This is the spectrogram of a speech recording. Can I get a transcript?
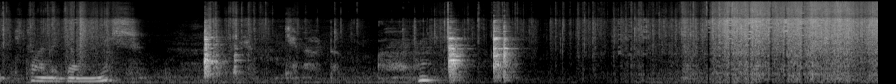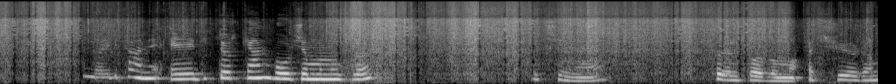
iki tane gelmiş. Şu kenarda. Şimdi böyle bir tane e, dikdörtgen borcamımızı içine fırın torbamı açıyorum.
